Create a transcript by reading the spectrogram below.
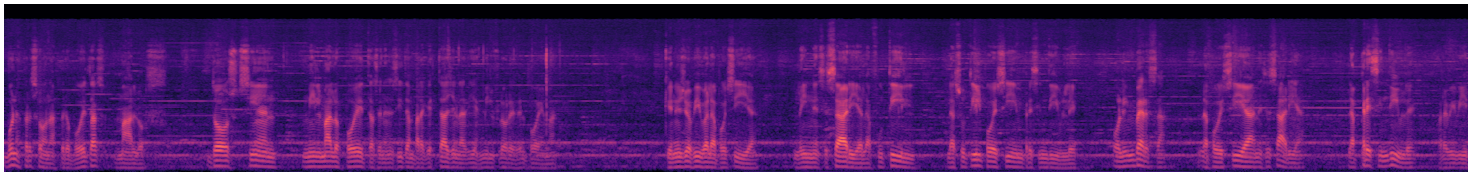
buenas personas, pero poetas malos. Dos, cien, mil malos poetas se necesitan para que estallen las diez mil flores del poema. Que en ellos viva la poesía, la innecesaria, la futil, la sutil poesía imprescindible, o la inversa, la poesía necesaria, la prescindible para vivir.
